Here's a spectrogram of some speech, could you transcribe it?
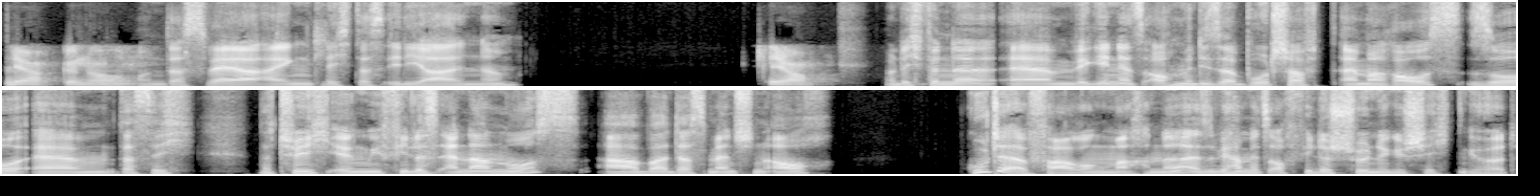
Ja, genau. Und das wäre ja eigentlich das Ideal, ne? Ja. Und ich finde, ähm, wir gehen jetzt auch mit dieser Botschaft einmal raus, so ähm, dass sich natürlich irgendwie vieles ändern muss, aber dass Menschen auch gute Erfahrungen machen. Ne? Also wir haben jetzt auch viele schöne Geschichten gehört.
